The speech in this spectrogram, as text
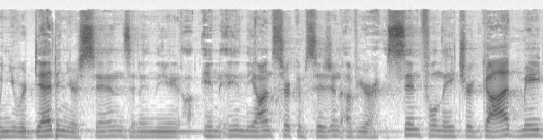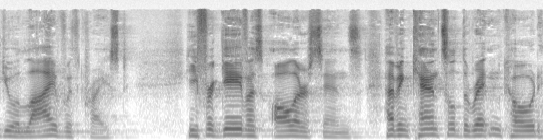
when you were dead in your sins and in the, in, in the uncircumcision of your sinful nature, God made you alive with Christ. He forgave us all our sins, having canceled the written code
